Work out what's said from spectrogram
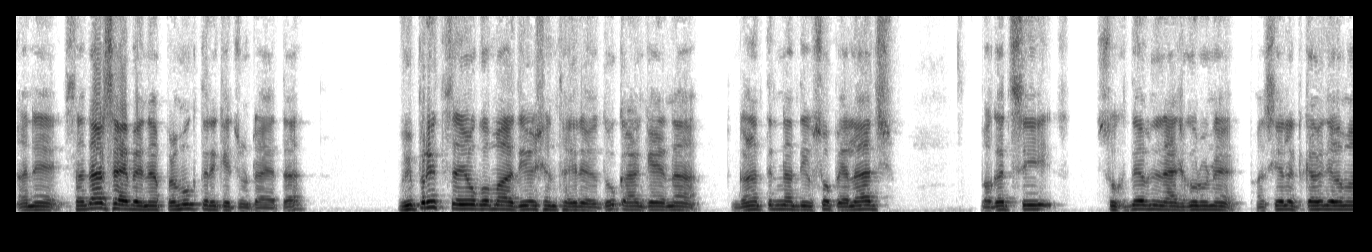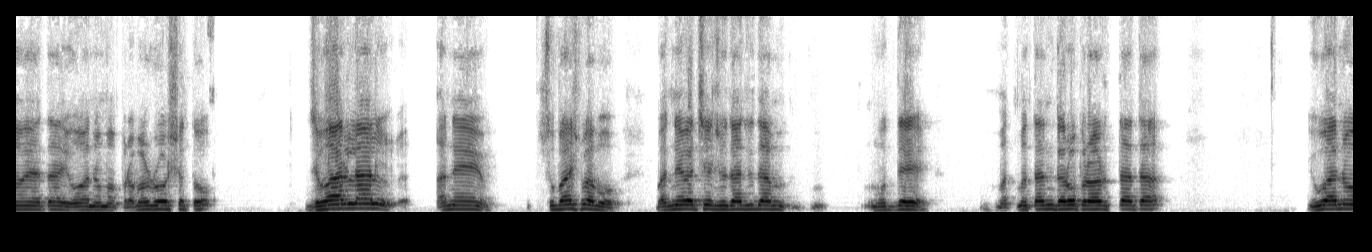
અને સરદાર સાહેબ એના પ્રમુખ તરીકે ચૂંટાયા હતા. વિપરીત સંયોગોમાં અધિવેશન થઈ રહ્યું હતું, કારણ કે એના ગણતરીના દિવસો પહેલા જ ભગતસિંહ સુખદેવ અને રાજગુરુને ફાંસીએ લટકાવી દેવામાં આવ્યા હતા. યુવાનોમાં પ્રબળ રોષ હતો. જવાહરલાલ અને સુભાષબાબુ બંને વચ્ચે જુદા જુદા મુદ્દે મતમતાંતરો પ્રવર્તતા હતા. યુવાનો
